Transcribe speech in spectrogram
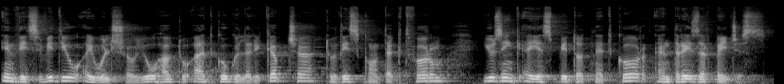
In this video, I will show you how to add Google reCAPTCHA to this contact form using ASP.NET Core and Razor Pages.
